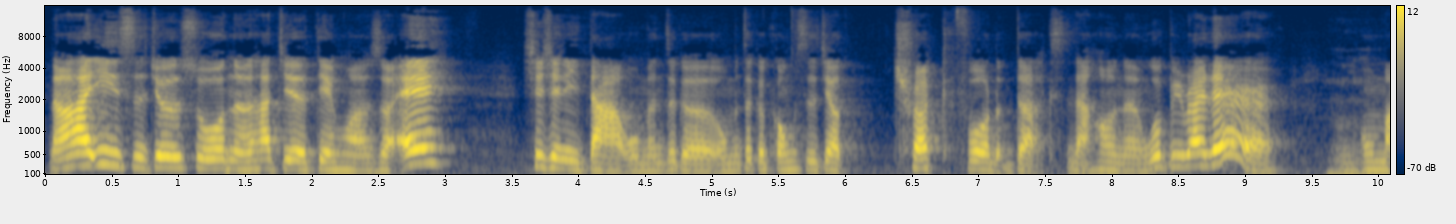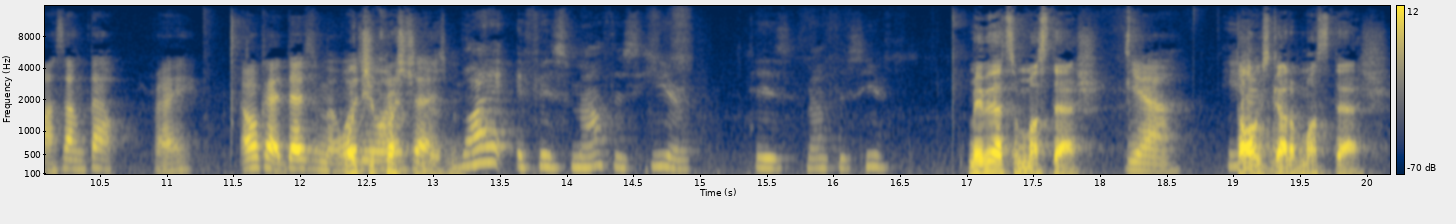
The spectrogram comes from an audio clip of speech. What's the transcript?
然后他意思就是说呢，他接了电话说：“哎、谢谢你打我们这个我们这个公司叫 Truck for the Ducks，然后呢，We'll be right there，、我们马上到，right？OK，Desmond，what、What's do you your want to question, say？Desmond? why if his mouth is here, his mouth is here? Maybe that's a mustache. Yeah。Dog's got a mustache.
